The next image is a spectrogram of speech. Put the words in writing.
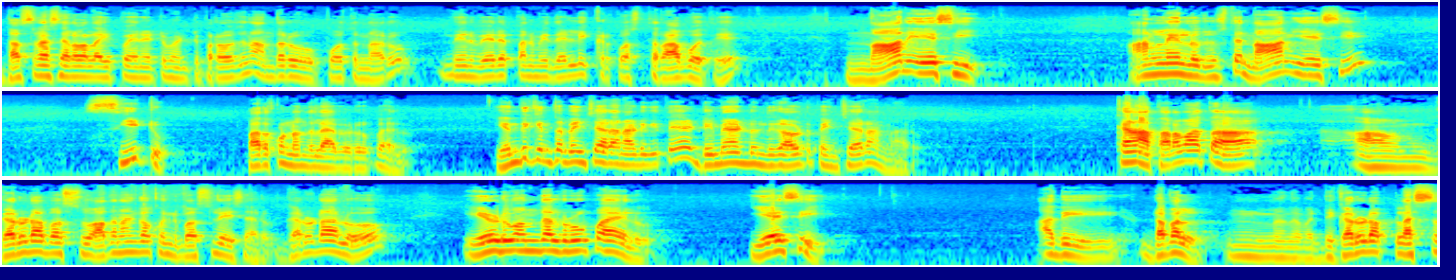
దసరా సెలవులు అయిపోయినటువంటి రోజున అందరూ పోతున్నారు. నేను వేరే పని మీద వెళ్ళి ఇక్కడికి వస్తే రాబోతే నాన్ ఏసీ ఆన్లైన్లో చూస్తే నాన్ ఏసీ సీటు పదకొండు వందల యాభై రూపాయలు. ఎందుకు ఇంత పెంచారని అడిగితే డిమాండ్ ఉంది కాబట్టి పెంచారు అన్నారు కానీ ఆ తర్వాత గరుడ బస్సు అదనంగా కొన్ని బస్సులు వేశారు. గరుడాలో ఏడు వందల రూపాయలు ఏసీ అది డబల్ గరుడ ప్లస్.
